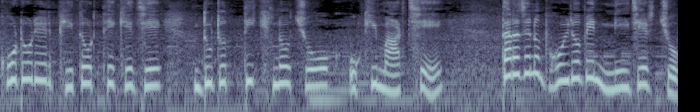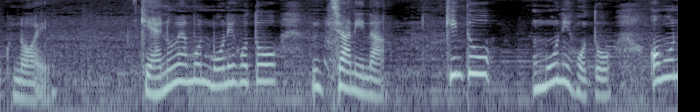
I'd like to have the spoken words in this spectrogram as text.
কোটরের ভিতর থেকে যে দুটো তীক্ষ্ণ চোখ উকি মারছে, তারা যেন ভৈরবের নিজের চোখ নয়। কেন এমন মনে হতো জানি না, কিন্তু মনে হতো অমন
